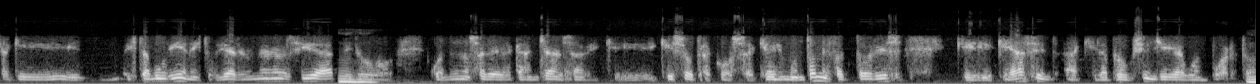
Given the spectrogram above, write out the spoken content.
ya que está muy bien estudiar en una universidad, pero cuando uno sale de la cancha sabe que, que es otra cosa, que hay un montón de factores que, que hacen a que la producción llegue a buen puerto.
